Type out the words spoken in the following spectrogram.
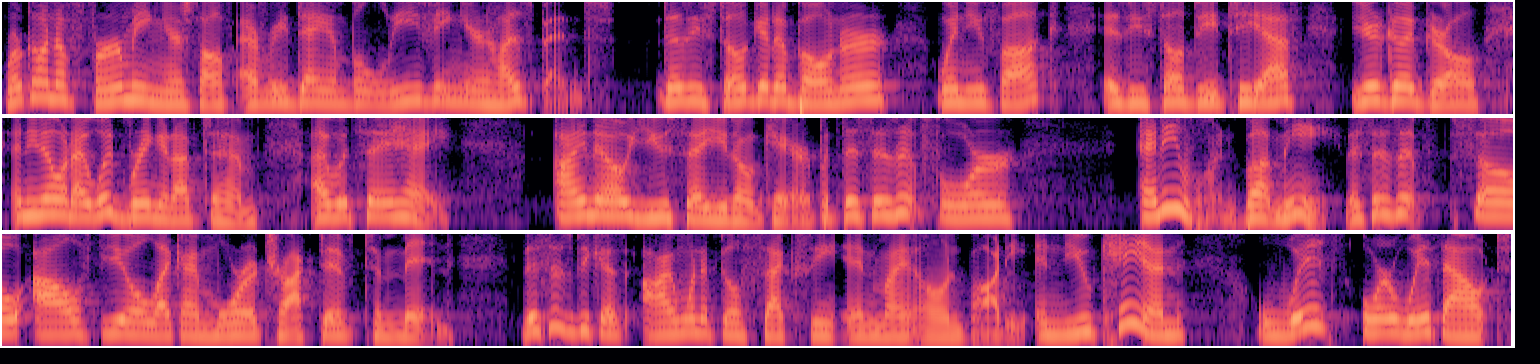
Work on affirming yourself every day and believing your husband. Does he still get a boner when you fuck? Is he still DTF? You're good, girl. And you know what? I would bring it up to him. I would say, hey, I know you say you don't care, but this isn't for anyone but me. This isn't so I'll feel like I'm more attractive to men. This is because I want to feel sexy in my own body. And you can with or without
